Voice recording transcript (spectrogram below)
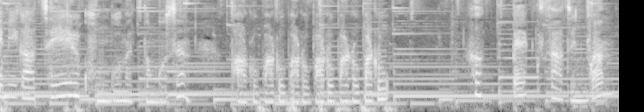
혜미가 제일 궁금했던 곳은 바로 바로 바로 바로 바로 바로 흑백 사진관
